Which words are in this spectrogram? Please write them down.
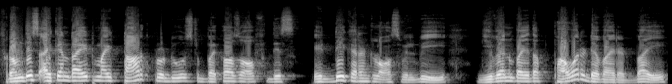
from this I can write my torque produced because of this eddy current loss will be given by the power divided by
